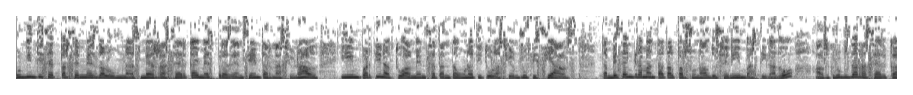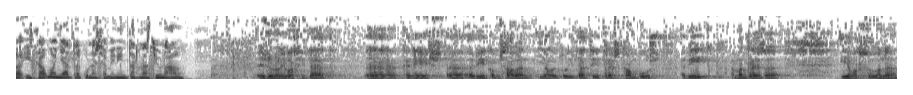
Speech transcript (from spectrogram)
un 27% més d'alumnes, més recerca i més presència internacional, i impartint actualment 71 titulacions oficials. També s'ha incrementat el personal docent i investigador, els grups de recerca i s'ha guanyat reconeixement internacional. És una universitat eh, que neix eh, a Vic, com saben, i a l'actualitat té tres campus, a Vic, a Manresa i a Barcelona,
